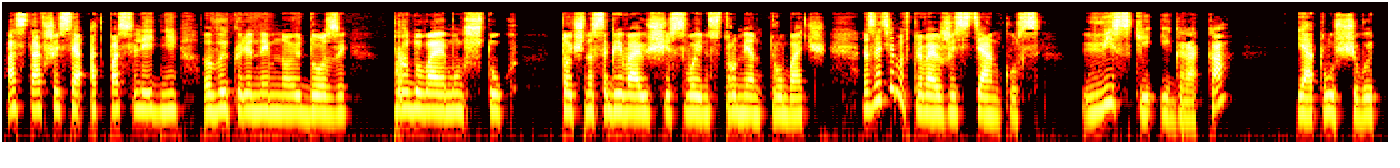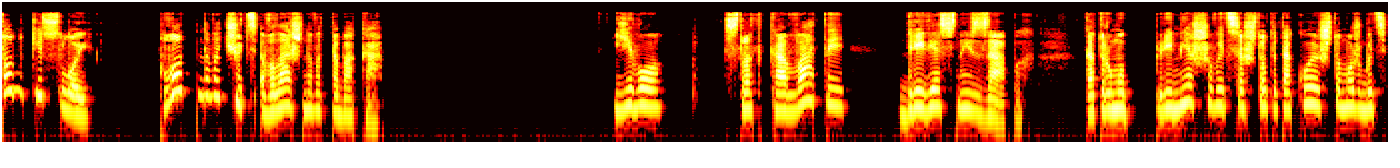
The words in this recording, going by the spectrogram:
оставшийся от последней выкоренной мною дозы, продувая мундштук, точно согревающий свой инструмент трубач. Затем открываю жестянку с виски игрока и отлущиваю тонкий слой плотного, чуть влажного табака. Его сладковатый древесный запах, которому примешивается что-то такое, что может быть,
